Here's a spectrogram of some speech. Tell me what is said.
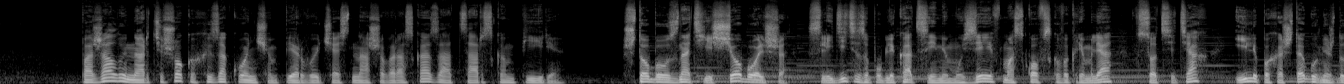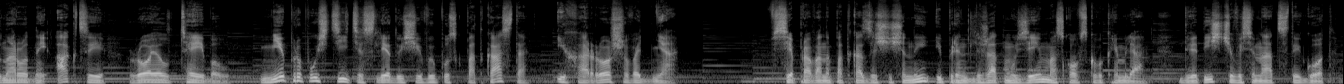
Пожалуй, на артишоках и закончим первую часть нашего рассказа о царском пире. Чтобы узнать еще больше, следите за публикациями музеев Московского Кремля в соцсетях или по хэштегу международной акции Royal Table. Не пропустите следующий выпуск подкаста и хорошего дня! Все права на подкаст защищены и принадлежат музеям Московского Кремля. 2018 год.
